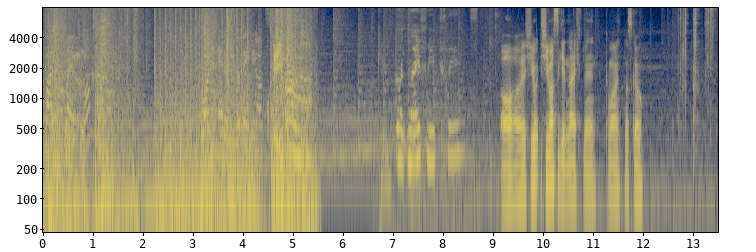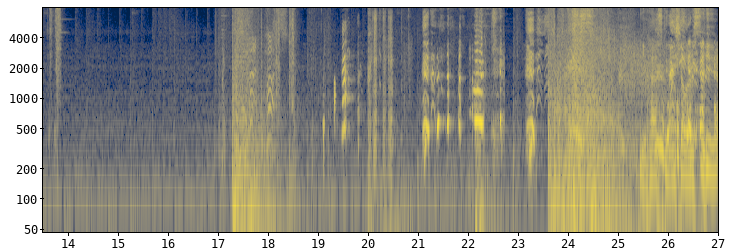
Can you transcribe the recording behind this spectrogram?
Spike planted. One enemy remaining. Okay. Like knife me, please. Oh, she she wants to get knifed, man. Come on, let's go. You ask and you shall receive.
